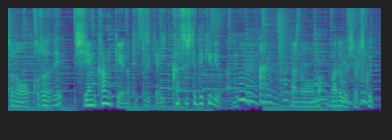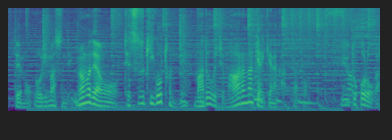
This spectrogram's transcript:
その子育て支援関係の手続きが一括してできるようなね、うん。あの窓口を作ってもおりますんで、今まではもう手続きごとに、ね、窓口を回らなきゃいけなかったというところが、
